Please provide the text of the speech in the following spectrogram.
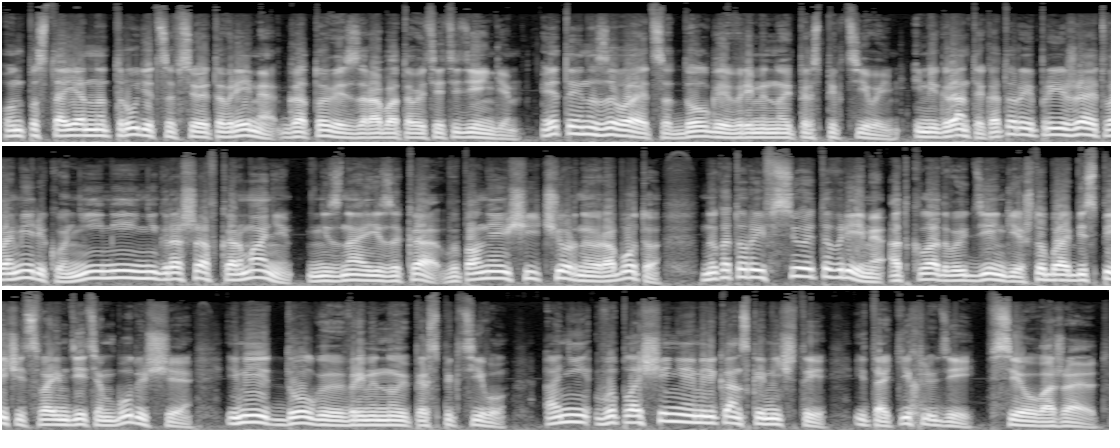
он постоянно трудится все это время, готовясь зарабатывать эти деньги. Это и называется долгой временной перспективой. Иммигранты, которые приезжают в Америку, не имея ни гроша в кармане, не зная языка, выполняющие черную работу, но которые все это время откладывают деньги, чтобы обеспечить своим детям будущее, имеют долгую временную перспективу. Они воплощение американской мечты, и таких людей все уважают.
